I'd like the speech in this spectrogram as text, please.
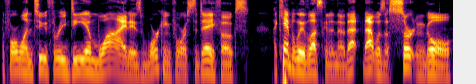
The 4123 DM wide is working for us today, folks. I can't believe Leskinen, though. That, that was a certain goal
